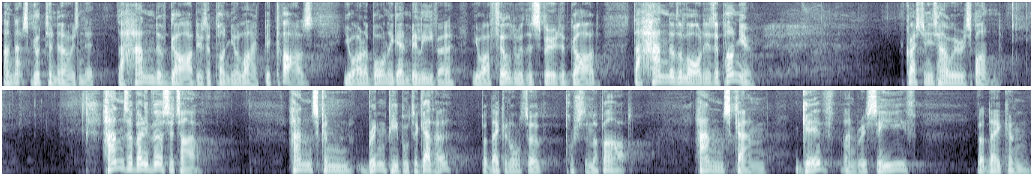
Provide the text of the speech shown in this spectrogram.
And that's good to know, isn't it? The hand of God is upon your life because you are a born again believer, you are filled with the Spirit of God, the hand of the Lord is upon you. The question is how we respond. Hands are very versatile. Hands can bring people together, but they can also push them apart. Hands can give and receive, but they can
